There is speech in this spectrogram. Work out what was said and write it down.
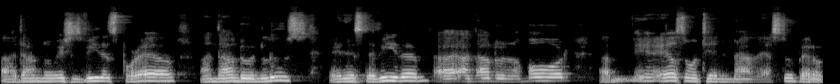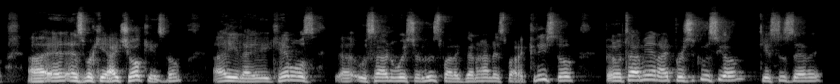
uh, dando nuestras vidas por Él, andando en luz en esta vida, uh, andando en amor, um, ellos no tienen nada de esto, pero uh, es porque hay choques, ¿no? Ahí queremos uh, usar nuestra luz para ganarles para Cristo, pero también hay persecución que sucede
